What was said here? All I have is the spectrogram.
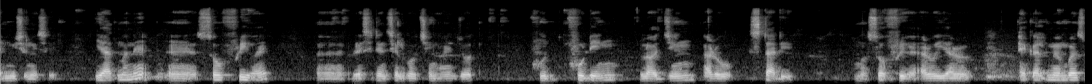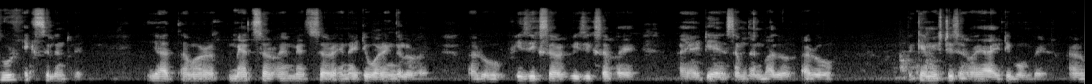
এডমিশ্যন হৈছে। ইয়াত মানে চব ফ্ৰী হয় ৰেচিডেঞ্চিয়েল কোচিং হয় য'ত ফুড ফুডিং লজিং আৰু ষ্টাডি চব ফ্ৰী হয়। আৰু ইয়াৰ ফেকাল্টি মেম্বাৰ্ছবোৰ এক্সেলেণ্ট হয়। ইয়াত আমাৰ মেথছ ছাৰ হয় maths sir N I T ৱাৰেংগেলৰ হয় আৰু ফিজিক্স ছাৰ ফিজিক্স ছাৰ হয় আই আই টি আছাম ধানবাদৰ আৰু কেমিষ্ট্ৰি ছাৰ হয় আই আই টি বম্বেৰ আৰু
